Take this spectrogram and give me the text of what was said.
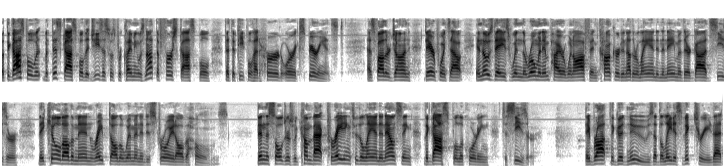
But the gospel, but this gospel that Jesus was proclaiming was not the first gospel that the people had heard or experienced. As Father John Dear points out, in those days when the Roman Empire went off and conquered another land in the name of their god Caesar, they killed all the men, raped all the women, and destroyed all the homes. Then the soldiers would come back parading through the land announcing the gospel according to Caesar. They brought the good news of the latest victory that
